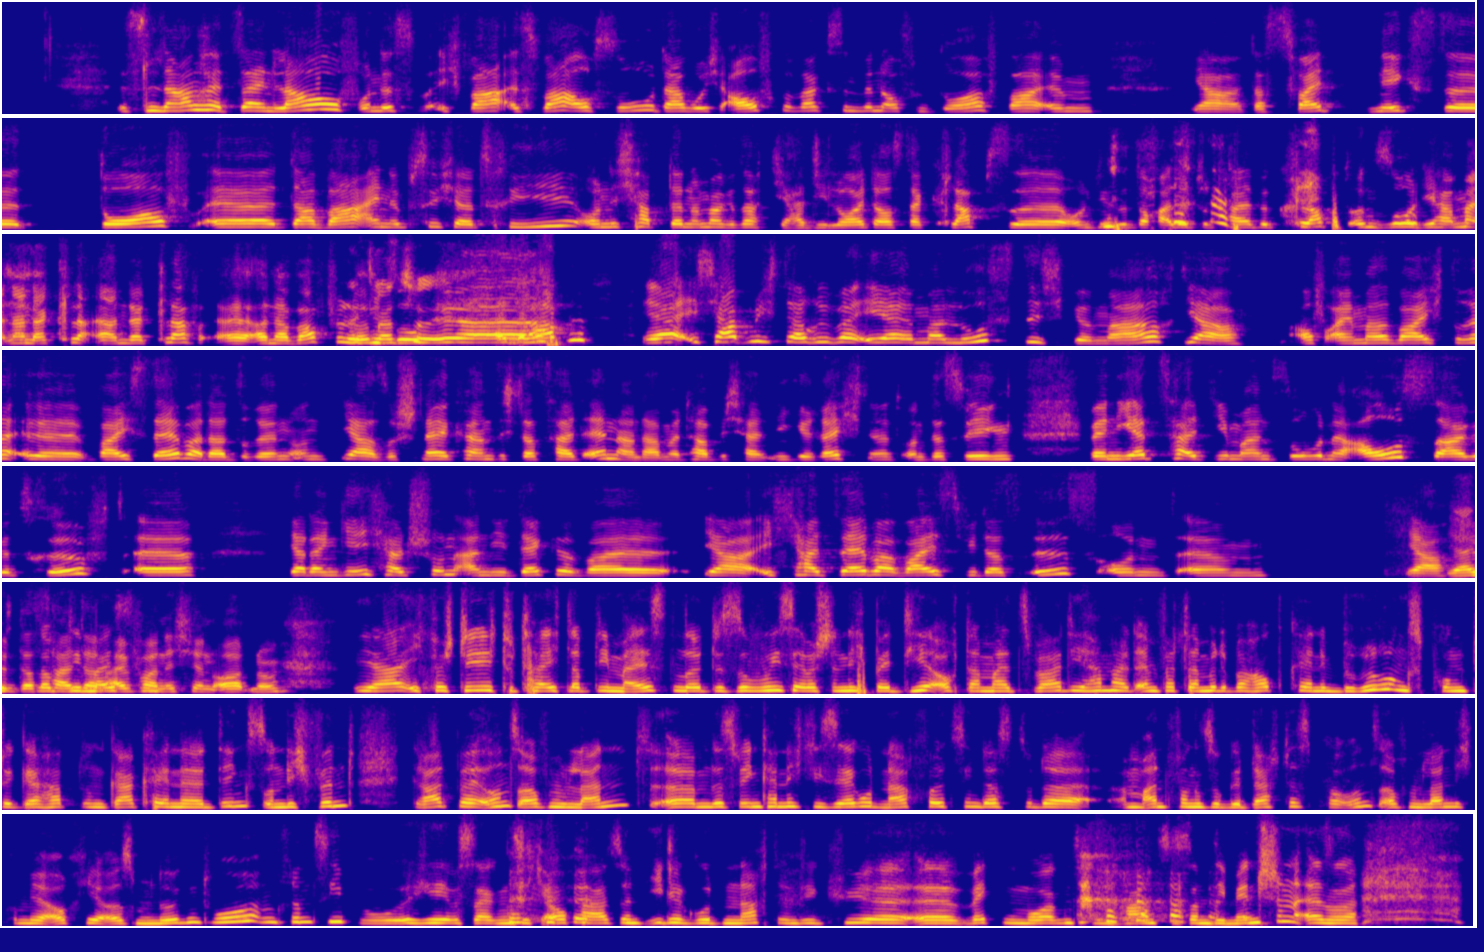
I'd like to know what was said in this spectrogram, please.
es nahm halt seinen Lauf und es, ich war, es war auch so, da wo ich aufgewachsen bin auf dem Dorf, war im, ja, das zweitnächste Dorf, äh, da war eine Psychiatrie und ich habe dann immer gesagt, ja, die Leute aus der Klapse und die sind doch alle total bekloppt und so, die haben halt an der, Kla an der, Kla äh, an der Waffel und so. Ja, also hab, ja ich habe mich darüber eher immer lustig gemacht, ja, auf einmal war ich, äh, war ich selber da drin und ja, so schnell kann sich das halt ändern. Damit habe ich halt nie gerechnet. Und deswegen, wenn jetzt halt jemand so eine Aussage trifft, äh, ja, dann gehe ich halt schon an die Decke, weil ja, ich halt selber weiß, wie das ist und ähm, ja, ja finde das glaub, halt dann meisten, einfach nicht in Ordnung. Ja, ich verstehe dich total. Ich glaube, die meisten Leute, so wie es ja wahrscheinlich bei dir auch damals war, die haben halt einfach damit überhaupt keine Berührungspunkte gehabt und gar keine Dings. Und ich finde, gerade bei uns auf dem Land, ähm, deswegen kann ich dich sehr gut nachvollziehen, dass du da am Anfang so gedacht hast, bei uns auf dem Land, ich komme ja auch hier aus dem Nirgendwo im Prinzip, wo hier sagen sich auch Hase und Igel gute Nacht und die Kühe äh, wecken morgens mit Hahn zusammen die Menschen. Also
